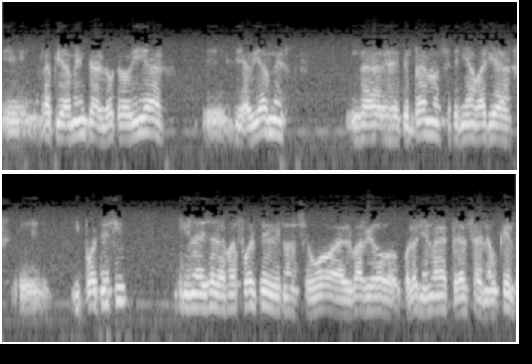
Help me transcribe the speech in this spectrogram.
eh, rápidamente al otro día, eh, el día viernes, desde temprano se tenía varias hipótesis y una de ellas, la más fuerte, nos llevó al barrio Colonia Nueva Esperanza de Neuquén,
